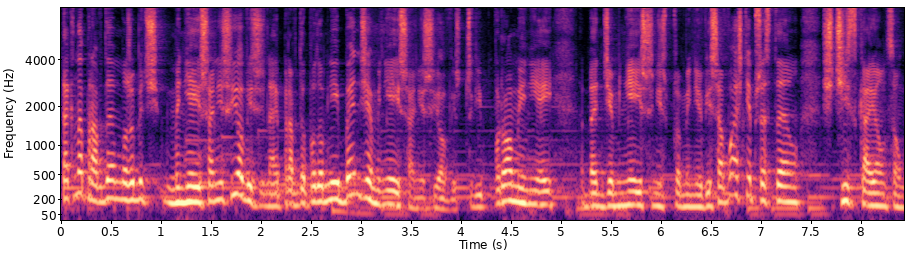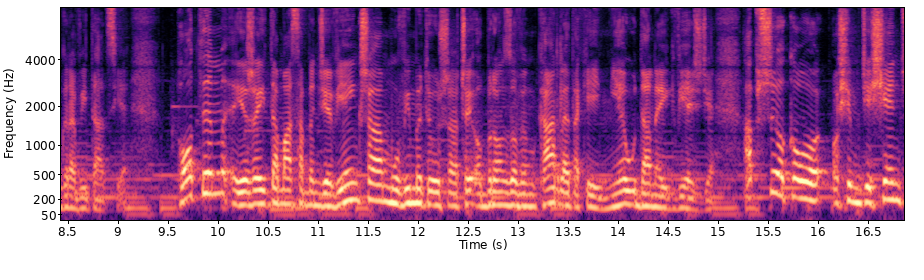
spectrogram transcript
Tak naprawdę może być mniejsza niż Jowisz i najprawdopodobniej będzie mniejsza niż Jowisz, czyli promień jej będzie mniejszy niż promień Jowisza właśnie przez tę ściskającą grawitację. Po tym, jeżeli ta masa będzie większa, mówimy tu już raczej o brązowym karle, takiej nieudanej gwieździe. A przy około 80,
